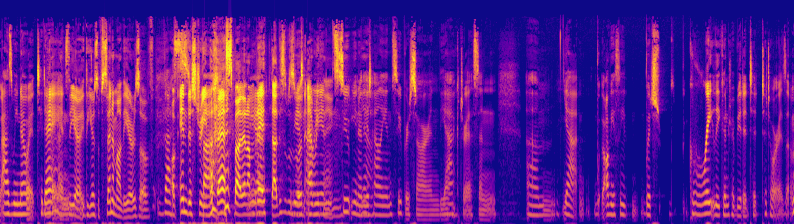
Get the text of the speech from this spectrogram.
as we know it today. Yeah, it's and the, year, the years of cinema, the years of of industry, the Vespa, the Yeah. Lambretta. This was when everything. su- you know, the Italian superstar and the actress, and um, yeah, w- obviously, which greatly contributed to, to tourism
